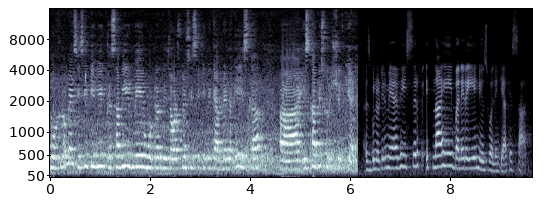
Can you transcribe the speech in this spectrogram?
होटलों में सीसीटीवी सभी में होटल रिजॉर्ट में सीसीटीवी कैमरे लगे इसका आ, इसका भी सुनिश्चित किया जाए। इस बुलेटिन में अभी सिर्फ़ इतना ही बने रहिए न्यूज़ वर्ल्ड इंडिया के साथ।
